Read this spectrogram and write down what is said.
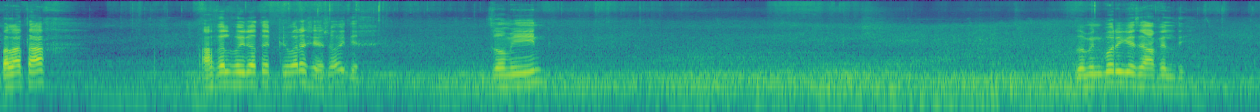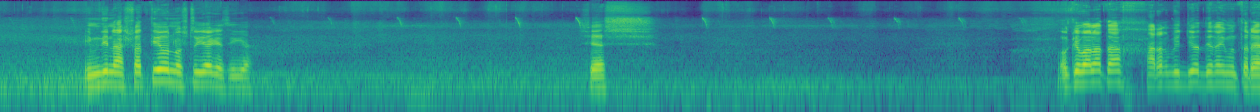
পালা তাক আপেল ভৈরাতে একেবারে শেষ হয় দেখ। জমিন। জমিন পরি গেছে আপেল দি। ইমদি নাশপাতিও নষ্ট হইয়া গেছে গিয়া। শেষ। ওকে বলো তা, আরেক ভিডিও দেখাই তোরে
